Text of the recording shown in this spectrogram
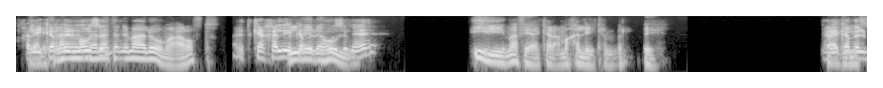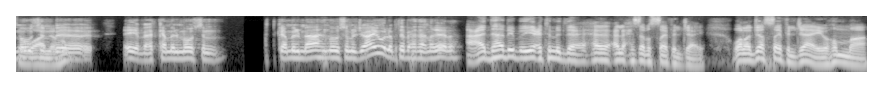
خليه يعني يكمل الموسم. المعنات إني ما ألومه عرفت؟ كان خليه يكمل الموسم يعني اي ما فيها كلام اخليه يكمل. اي بعد يكمل سواه الموسم ب... اي بعد كمل الموسم. بتكمل معاه الموسم الجاي ولا بتبحث عن غيره؟ عاد هذه بيعتمد على حسب الصيف الجاي. والله جاء الصيف الجاي وهم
